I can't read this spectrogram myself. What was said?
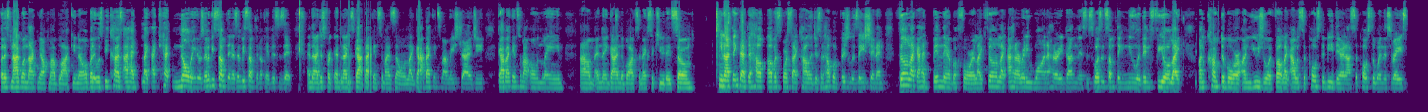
but it's not gonna knock me off my block, you know." But it was because I had, like, I kept knowing there was gonna be something. There's gonna be something. Okay, this is it. And then I just, and then I just got back into my zone. Like, got back into my race strategy, got back into my own lane, um, and then got in the blocks and executed. So you know, I think that the help of a sports psychologist and help of visualization and feeling like I had been there before, like feeling like I had already won, I had already done this. This wasn't something new. It didn't feel like uncomfortable or unusual. It felt like I was supposed to be there and I was supposed to win this race.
